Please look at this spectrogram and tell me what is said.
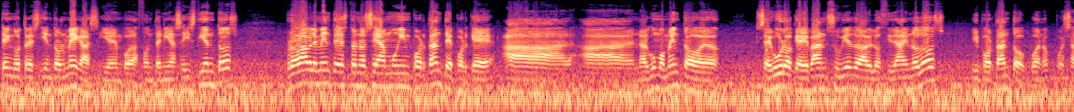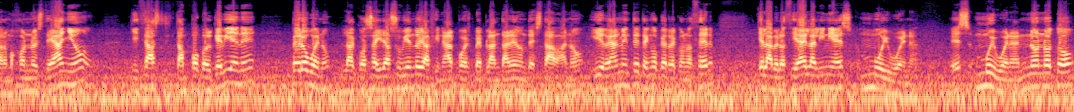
tengo 300 megas y en Vodafone tenía 600. Probablemente esto no sea muy importante porque en algún momento eh, seguro que van subiendo la velocidad en O2 y por tanto, bueno, pues a lo mejor no este año, quizás tampoco el que viene, pero bueno, la cosa irá subiendo y al final pues me plantaré donde estaba, ¿no? Y realmente tengo que reconocer que la velocidad de la línea es muy buena. Es muy buena. No noto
